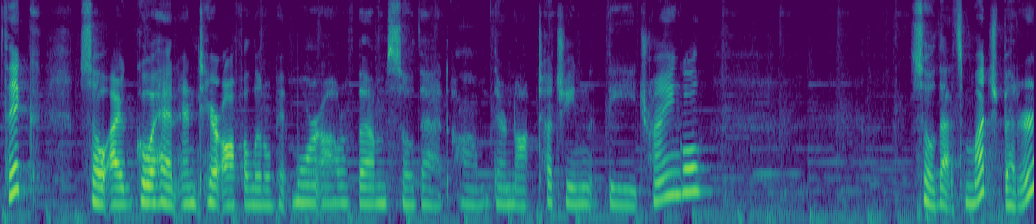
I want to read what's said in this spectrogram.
thick so I go ahead and tear off a little bit more out of them so that um, they're not touching the triangle. So that's much better.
